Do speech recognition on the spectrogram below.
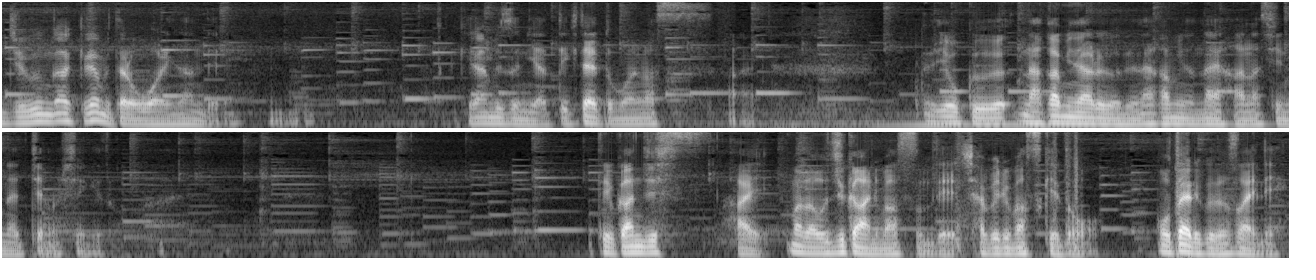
自分が諦めたら終わりなんでね、うん、諦めずにやっていきたいと思います、はい、よく中身のあるようで中身のない話になっちゃいましたけど、っていう感じですはいまだお時間ありますんで喋りますけどお便りくださいね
